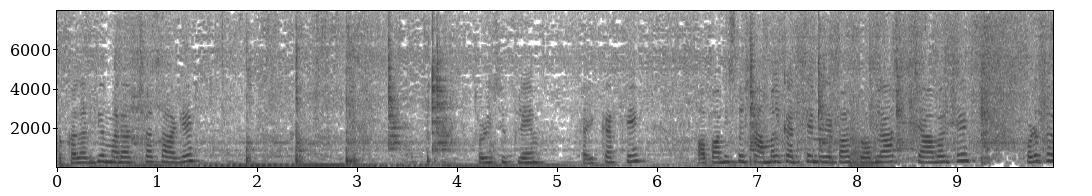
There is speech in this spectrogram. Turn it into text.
तो कलर भी हमारा अच्छा सा आ गया। थोड़ी सी फ्लेम हाई करते हैं। अब हम इसमें शामिल करते हैं। मेरे पास दो गिलास चावल थे, थोड़े से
